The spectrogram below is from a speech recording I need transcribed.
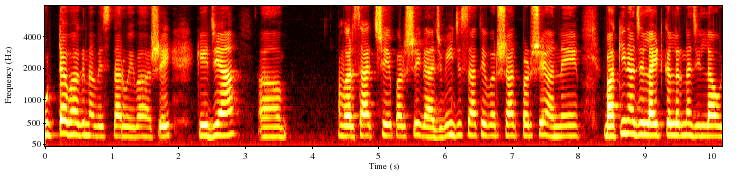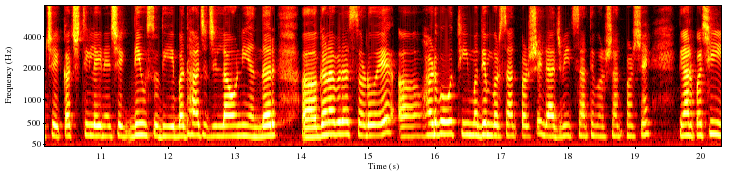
મોટા ભાગના વિસ્તારો એવા હશે કે જ્યાં વરસાદ છે, પડશે, ગાજવીજ સાથે વરસાદ પડશે અને બાકીના જે લાઇટ કલરના જિલ્લાઓ છે, કચ્છથી લઈને છેક દીવ સુધી, એ બધા જ જિલ્લાઓની અંદર ઘણા બધા સ્થળોએ હળવોથી મધ્યમ વરસાદ પડશે, ગાજવીજ સાથે વરસાદ પડશે. ત્યાર પછી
